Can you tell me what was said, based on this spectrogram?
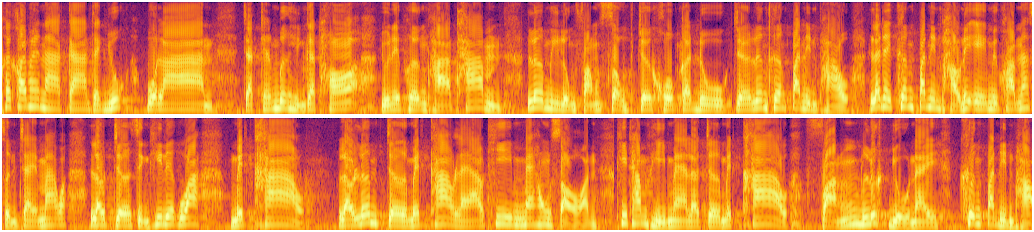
ค่อยๆ พัฒนาการจากยุคโบราณ จากเมืองหินกระเทาะอยู่ในเพิงผาถ้ำเริ่มมีหลุมฝังศพ เจอโครงกระดูก เจอเรื่องเครื่องปั้นดินเผา และในเครื่องปั้นดินเผานี่เองมีความน่าสนใจมากว่า เราเจอสิ่งที่เรียกว่าเม็ดข้าว เราเริ่มเจอเม็ดข้าวแล้วที่แม่ห้องสอน ที่ถ้ำผีแมเราเจอเม็ดข้าว ฝังลึกอยู่ในเครื่องปั้นดินเผา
